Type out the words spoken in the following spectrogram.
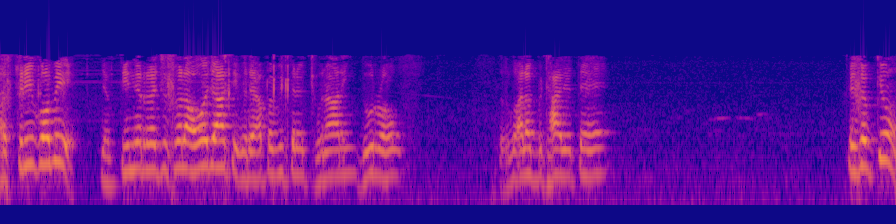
स्त्री को भी जब तीन रजस्वला हो जाती है अपवित्र छूना नहीं, दूर रहो। उसको अलग बिठा देते हैं। ये सब क्यों?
